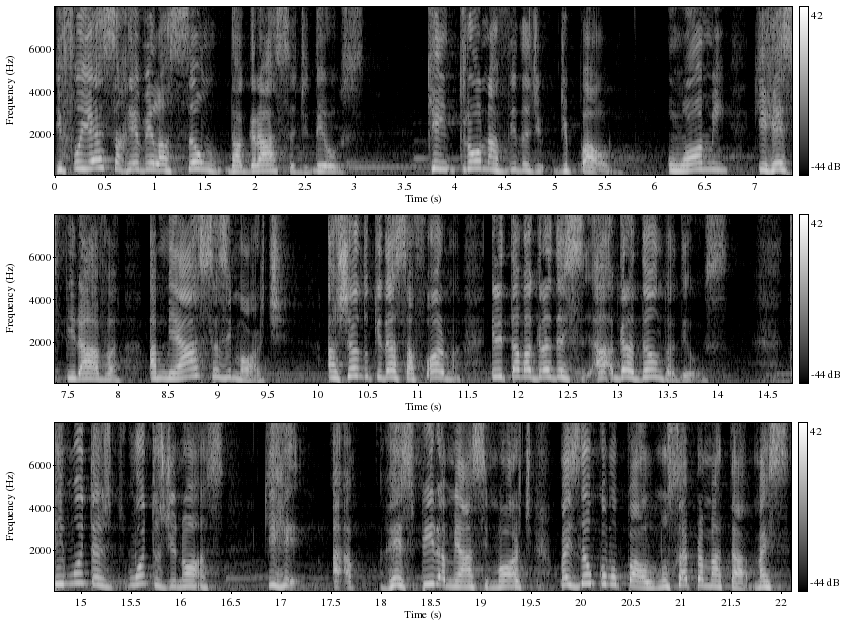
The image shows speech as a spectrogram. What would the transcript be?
E foi essa revelação da graça de Deus que entrou na vida de, de Paulo. Um homem que respirava ameaças e morte, achando que dessa forma ele estava agradando a Deus. Tem muitas, muitos de nós que re, a, respira ameaça e morte, mas não como Paulo, não sai para matar, mas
